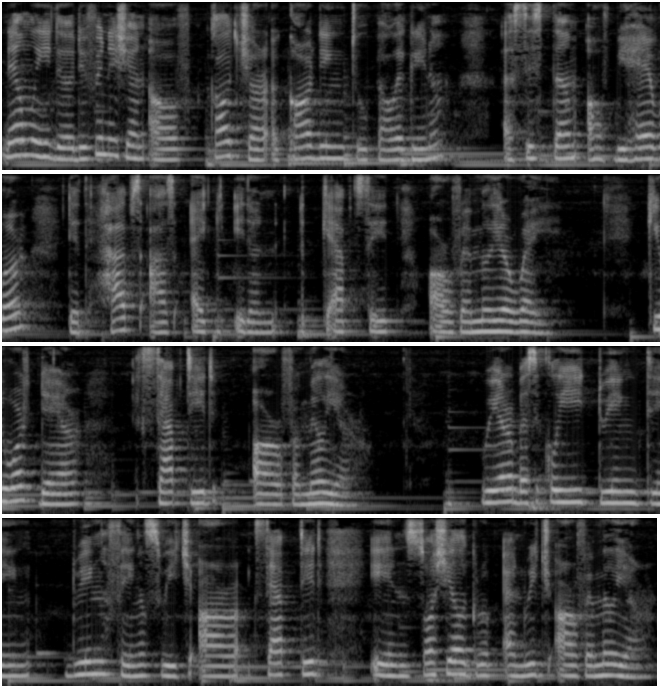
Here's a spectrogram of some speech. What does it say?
namely the definition of culture according to Pellegrino, a system of behavior that helps us act in an accepted or familiar way. Keyword there, accepted or familiar. We are basically doing thing, doing things which are accepted in social group and which are familiar.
